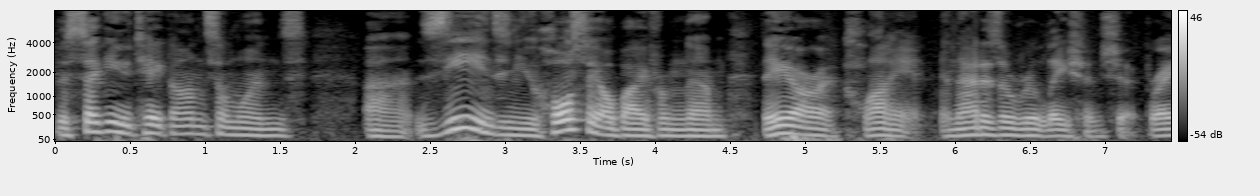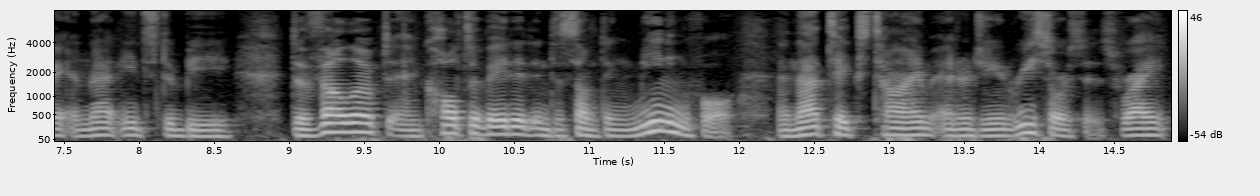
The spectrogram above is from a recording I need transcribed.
The second you take on someone's uh, zines and you wholesale buy from them, they are a client, and that is a relationship, right? And that needs to be developed and cultivated into something meaningful, and that takes time, energy, and resources, right?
